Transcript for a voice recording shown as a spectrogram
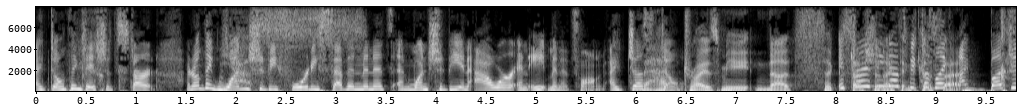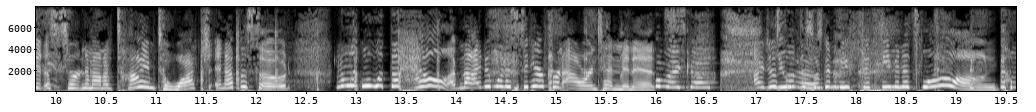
I don't think they should start. I don't think one should be 47 minutes and one should be an hour and 8 minutes long. I just that don't. drives me nuts. It drives Succession, me nuts because like that. I budget a certain amount of time to watch an episode, and I'm like, well, what the hell? I'm not. I didn't want to sit here for an hour and 10 minutes. oh my god! I just thought this was going to be 50 minutes long. Come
